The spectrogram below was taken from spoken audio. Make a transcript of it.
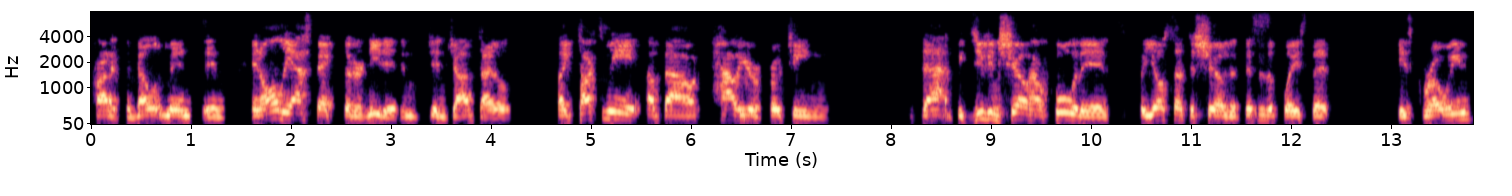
product development and in all the aspects that are needed in, in job titles. Like talk to me about how you're approaching that because you can show how cool it is, but you also have to show that this is a place that is growing.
